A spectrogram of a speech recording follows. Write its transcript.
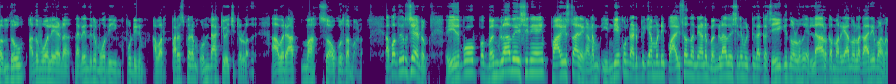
ബന്ധവും അതുപോലെയാണ് നരേന്ദ്രമോദിയും പുടിനും അവർ പരസ്പരം ഉണ്ടാക്കി വെച്ചിട്ടുള്ളത്. ആ ഒരു ആത്മ സൗഹൃദമാണ് അപ്പോൾ തീർച്ചയായിട്ടും ഇതിപ്പോൾ ബംഗ്ലാദേശിനെയും പാകിസ്ഥാനെ കാരണം ഇന്ത്യയെ കൊണ്ട് അടുപ്പിക്കാൻ വേണ്ടി പാകിസ്ഥാൻ തന്നെയാണ് ബംഗ്ലാദേശിനെ വിട്ട് ഇതൊക്കെ ചെയ്യിക്കുന്നുള്ളത് എല്ലാവർക്കും അറിയാവുന്ന കാര്യമാണ്.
